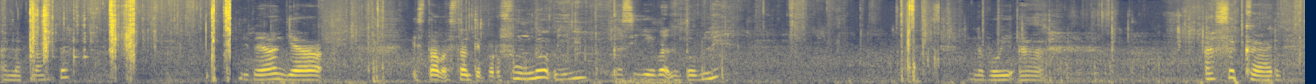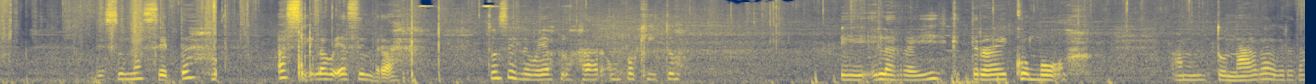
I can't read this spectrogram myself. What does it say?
a la planta. Y vean ya está bastante profundo casi lleva el doble la voy a, a sacar de su maceta. Así la voy a sembrar. Entonces le voy a aflojar un poquito eh, la raíz que trae como amontonada verdad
